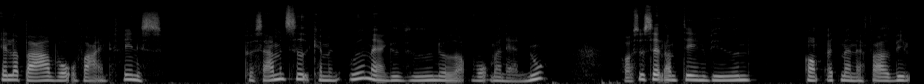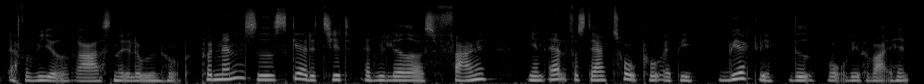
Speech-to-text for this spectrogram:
eller bare hvor vejen findes. På samme tid kan man udmærket vide noget om, hvor man er nu, også selvom det er en viden om, at man er faret vild af forvirret, rasende eller uden håb. På den anden side sker det tit, at vi lader os fange i en alt for stærk tro på, at vi virkelig ved, hvor vi er på vej hen,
